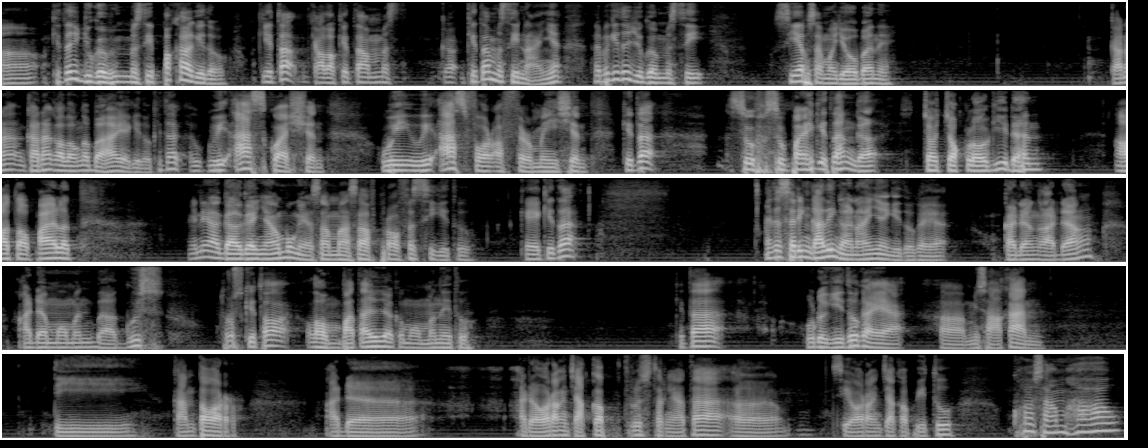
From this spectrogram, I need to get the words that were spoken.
uh, kita juga mesti peka gitu. Kita kalau kita mes, kita mesti nanya, tapi kita juga mesti siap sama jawabannya. Karena karena kalau nggak bahaya gitu. Kita we ask question we we ask for affirmation. Kita su, supaya kita nggak cocok logi dan autopilot. Ini agak-agak nyambung ya sama self prophecy gitu. Kayak kita kita sering kali nggak nanya gitu kayak kadang-kadang ada momen bagus terus kita lompat aja ke momen itu. Kita udah gitu kayak uh, misalkan di kantor ada ada orang cakep terus ternyata uh, si orang cakep itu kok somehow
